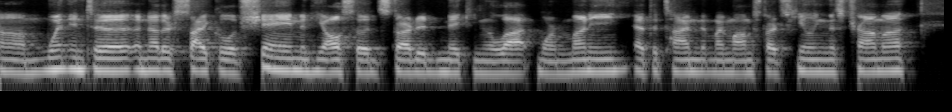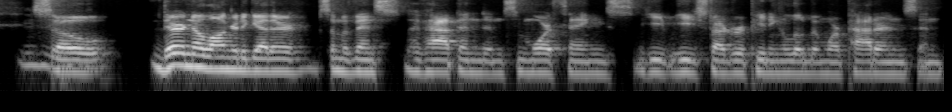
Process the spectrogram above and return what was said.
um, went into another cycle of shame and he also had started making a lot more money at the time that my mom starts healing this trauma. Mm-hmm. So they're no longer together. Some events have happened and some more things. He he started repeating a little bit more patterns, and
